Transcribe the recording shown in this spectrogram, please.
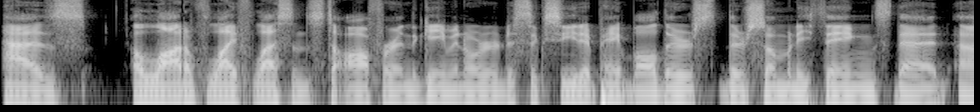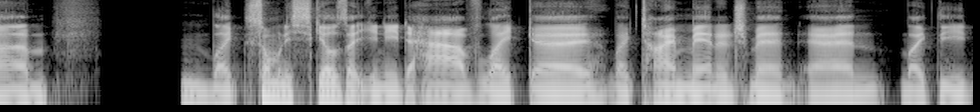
has a lot of life lessons to offer in the game in order to succeed at paintball there's there's so many things that um like so many skills that you need to have like uh like time management and like the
